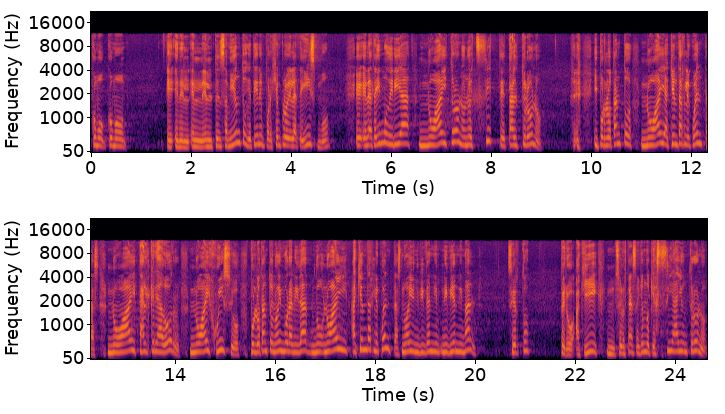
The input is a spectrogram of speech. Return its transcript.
como, como eh, en, el, en el pensamiento que tienen, por ejemplo, el ateísmo, eh, el ateísmo diría, no hay trono, no existe tal trono. Y por lo tanto no hay a quien darle cuentas, no hay tal creador, no hay juicio, por lo tanto no hay moralidad, no, no hay a quien darle cuentas, no hay ni bien ni, mal, ¿cierto? Pero aquí se lo está enseñando que sí hay un trono.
